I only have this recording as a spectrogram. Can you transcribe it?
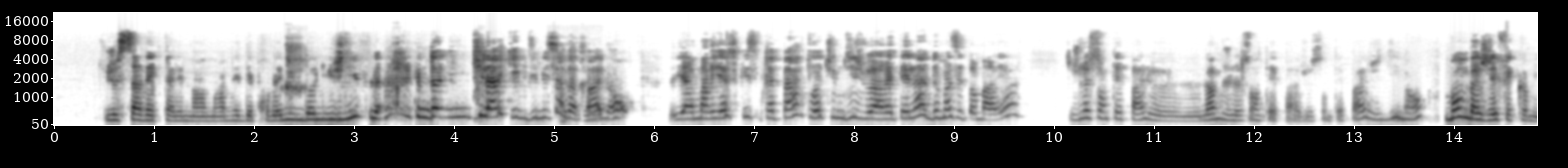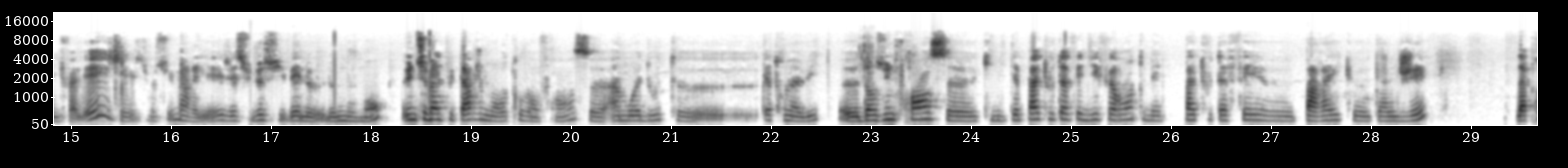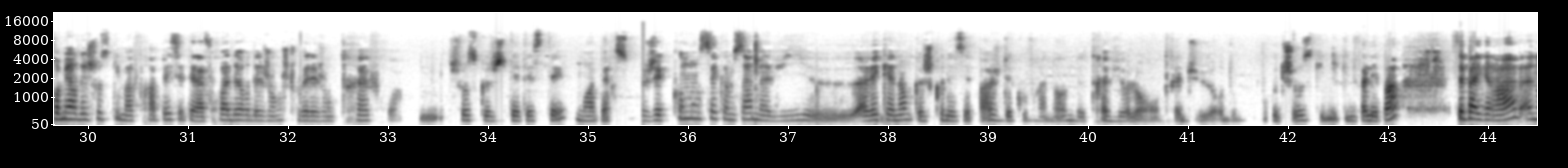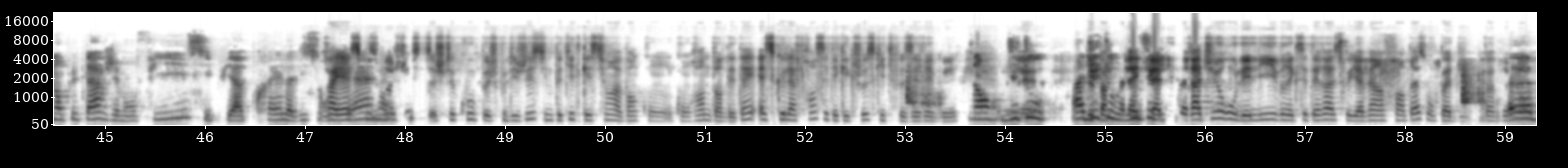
je savais que tu allais me ramener des problèmes. Il me donne une gifle, il me donne une claque, il me dit, mais ça va pas, non. Il y a un mariage qui se prépare, toi tu me dis, je veux arrêter là, demain c'est ton mariage je le sentais pas, l'homme, je le sentais pas, je sentais pas, je dis non. Bon, ben, j'ai fait comme il fallait, je me suis mariée, je suivais le, mouvement. Une semaine plus tard, je me retrouve en France, euh, un mois d'août 88, euh, euh, dans une France qui n'était pas tout à fait différente, mais pas tout à fait pareille qu'Alger. La première des choses qui m'a frappée, c'était la froideur des gens. Je trouvais les gens très froids, chose que je détestais, moi perso. J'ai commencé comme ça ma vie euh, avec un homme que je connaissais pas. Je découvre un homme très violent, très dur, beaucoup de choses qu'il ne fallait pas. C'est pas grave. Un an plus tard, j'ai mon fils, et puis après, la vie s'enchaîne. Raya, excuse-moi, juste, je te coupe. Je voulais juste une petite question avant qu'on rentre dans le détail. Est-ce que la France était quelque chose qui te faisait rêver? Non, du euh, tout. Ah, du tout. La, la, littérature ou les livres, etc. Est-ce qu'il y avait un fantasme ou pas, du, pas vraiment? Euh,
